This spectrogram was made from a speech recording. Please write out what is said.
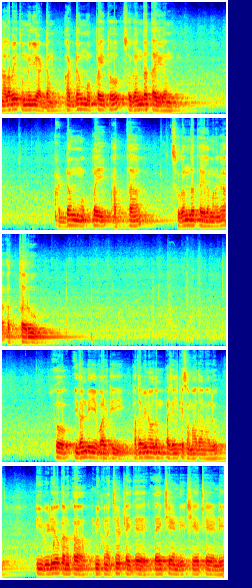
నలభై తొమ్మిది అడ్డం. అడ్డం ముప్పైతో సుగంధ తైలం. అడ్డం ముప్పై అత్త. సుగంధ తైలం అనగా అత్తరు. సో ఇదండి ఇవాళ పద వినోదం పజిల్కి సమాధానాలు. ఈ వీడియో కనుక మీకు నచ్చినట్లయితే లైక్ చేయండి షేర్ చేయండి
